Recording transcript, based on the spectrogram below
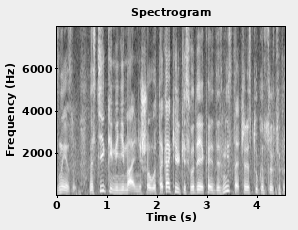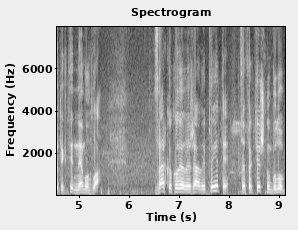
знизу, настільки мінімальні, що така кількість води, яка йде з міста, через ту конструкцію протекти не могла. Зверху, коли лежали плити, це фактично було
